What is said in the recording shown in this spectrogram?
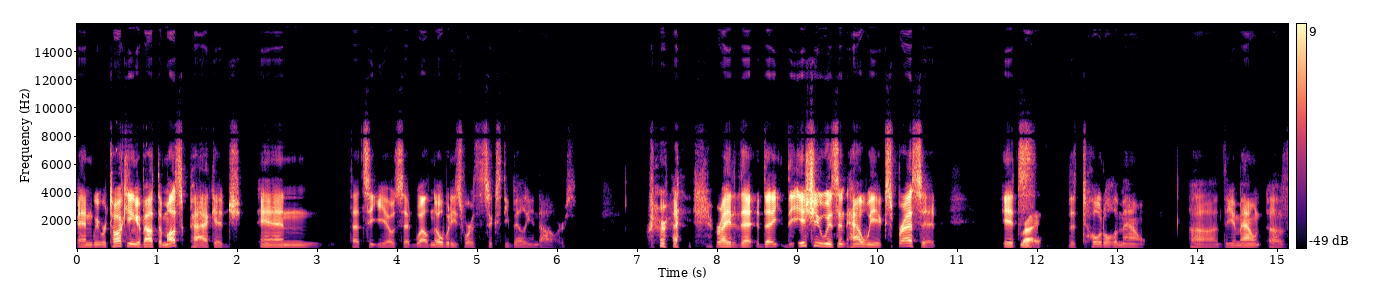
and we were talking about the Musk package, and that CEO said, "Well, nobody's worth sixty billion dollars." right, right. The, the the issue isn't how we express it; it's right. the total amount, uh, the amount of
